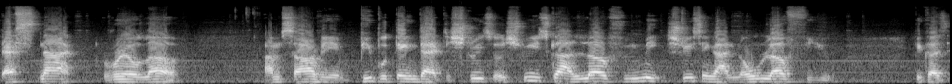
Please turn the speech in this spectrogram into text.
That's not real love. I'm sorry. And People think that the streets or the streets got love for me. The streets ain't got no love for you. Because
